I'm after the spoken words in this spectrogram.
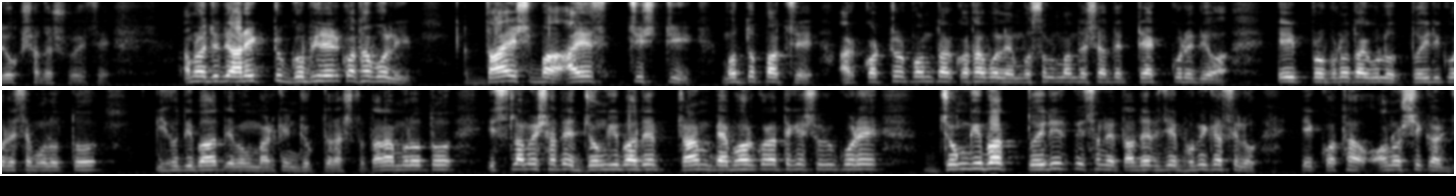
যোগ সাজস রয়েছে। আমরা যদি আরেকটু গভীরের কথা বলি, দায়েশ বা আইএস চিষ্টি মধ্যপ্রাচ্যে আর কট্টরপন্থার কথা বলে মুসলমানদের সাথে ট্যাগ করে দেওয়া, এই প্রবণতাগুলো তৈরি করেছে মূলত ইহুদিবাদ এবং মার্কিন যুক্তরাষ্ট্র। তারা মূলত ইসলামের সাথে জঙ্গিবাদের ট্রাম্প ব্যবহার করা থেকে শুরু করে জঙ্গিবাদ তৈরির পিছনে তাদের যে ভূমিকা ছিল, এ কথা অনস্বীকার্য।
